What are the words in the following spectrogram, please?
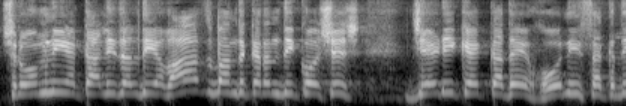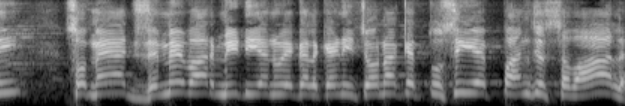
ਸ਼੍ਰੋਮਣੀ ਅਕਾਲੀ ਦਲ ਦੀ ਆਵਾਜ਼ ਬੰਦ ਕਰਨ ਦੀ ਕੋਸ਼ਿਸ਼, ਜਿਹੜੀ ਕਿ ਕਦੇ ਹੋ ਨਹੀਂ ਸਕਦੀ। ਸੋ ਮੈਂ ਅੱਜ ਜ਼ਿੰਮੇਵਾਰ ਮੀਡੀਆ ਨੂੰ ਇਹ ਗੱਲ ਕਹਿਣੀ ਚਾਹੁੰਦਾ ਕਿ ਤੁਸੀਂ ਇਹ ਪੰਜ ਸਵਾਲ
